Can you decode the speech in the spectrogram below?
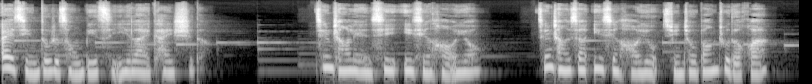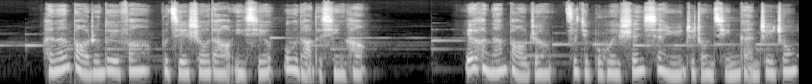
爱情都是从彼此依赖开始的。经常联系异性好友，经常向异性好友寻求帮助的话，很难保证对方不接收到一些误导的信号，也很难保证自己不会深陷于这种情感之中，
